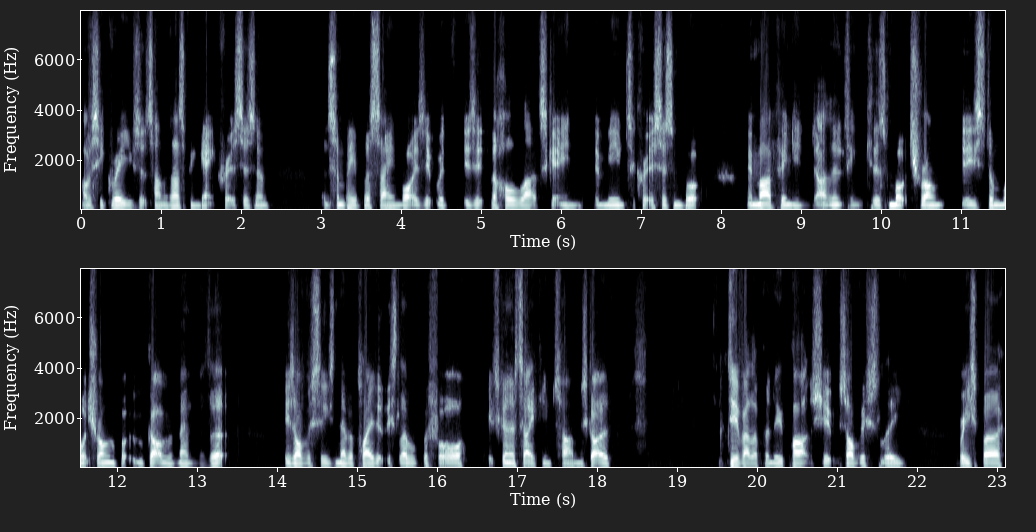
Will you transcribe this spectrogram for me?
obviously, Greaves at times has been getting criticism, and some people are saying, "What is it with? Is it the whole lads getting immune to criticism?" But in my opinion, I don't think there's much wrong. He's done much wrong, but we've got to remember that he's obviously he's never played at this level before. It's going to take him time. He's got to develop a new partnership. So obviously, Reece Burke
